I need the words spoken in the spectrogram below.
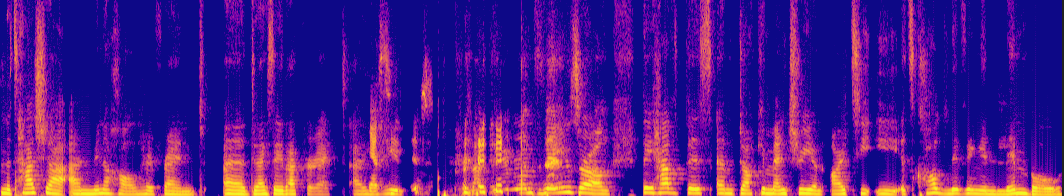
Natasha and Minahal, her friend, uh, did I say that correct? I yes, you did. everyone's names wrong. They have this um, documentary on RTE. It's called Living in Limbo.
